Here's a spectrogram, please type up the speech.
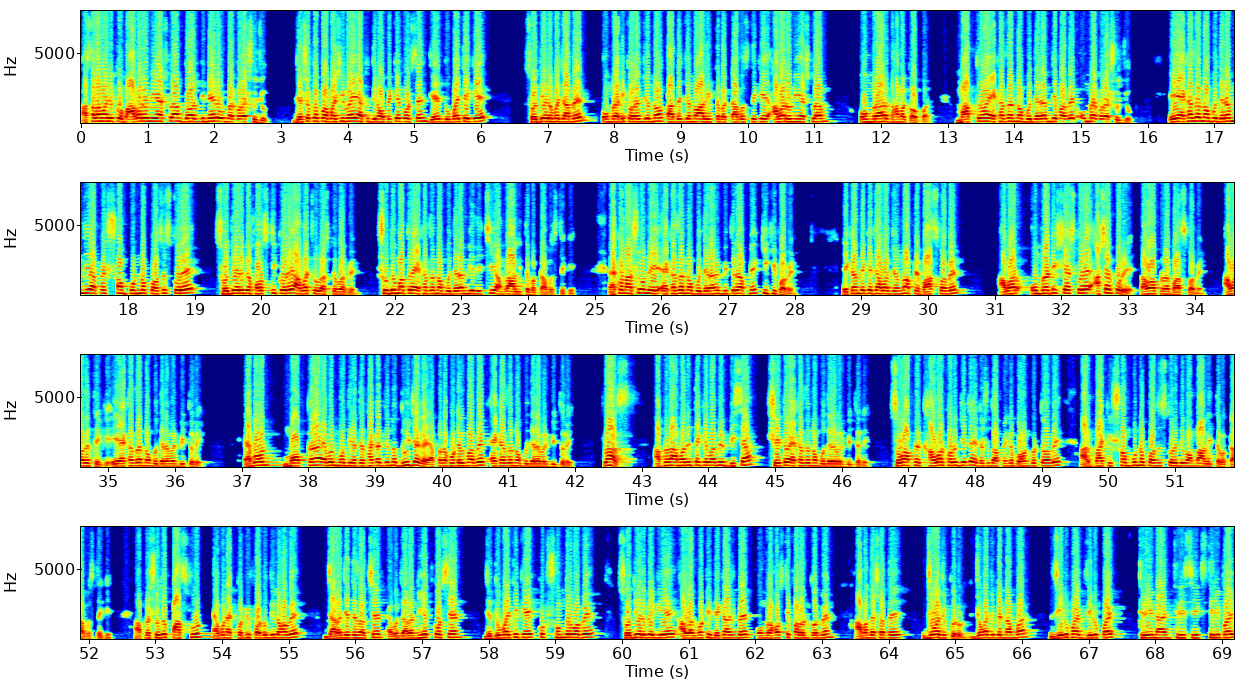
আসসালামু আলাইকুম, আবারও নিয়ে আসলাম দশ দিনের উমরা করার সুযোগ। যে সকল প্রবাসী ভাই এতদিন অপেক্ষা করছেন যে দুবাই থেকে সৌদি আরবে যাবেন উমরাটি করার জন্য, তাদের জন্য আল ইত্তেফাক ট্রাভেলস থেকে আবারও নিয়ে আসলাম উমরার ধামাকা অফার। মাত্র এক হাজার নব্বই দেরাম দিয়ে পাবেন উমরা করার সুযোগ। এই এক হাজার নব্বই দেরাম দিয়ে আপনি সম্পূর্ণ প্রসেস করে সৌদি আরবে হজটি করে আবার চলে আসতে পারবেন। শুধুমাত্র এক হাজার নব্বই দেরাম দিয়ে দিচ্ছি আমরা আল ইত্তেফাক ট্রাভেলস থেকে। এখন আসুন এই এক হাজার নব্বই দেরামের ভিতরে আপনি কি কি পাবেন? এখান থেকে যাওয়ার জন্য আপনি বাস পাবেন। আবার উমরাটি শেষ করে আসার পরে তাও আপনারা বাস পাবেন। আমাদের থেকে, এই এক হাজার নব্বই দেরামের ভিতরে। এবং মক্কা এবং মদিনাতে থাকার জন্য দুই জায়গায় আপনারা হোটেল পাবেন এক হাজার নব্বই দেরামের ভিতরে। প্লাস আপনারা আমাদের থেকে পাবেন ভিসা সেটাও এক হাজার নব্বই দেরামের ভিতরে। সো আপনার খাওয়ার খরচ যেটা, এটা শুধু আপনাকে বহন করতে হবে। আর বাকি সম্পূর্ণ প্রসেস করে দিব আমরা আলিত ট্রাভেলস থেকে। আপনার শুধু পাসপোর্ট এবং এক কপি ফটো দিলে হবে। যারা যেতে চাচ্ছেন এবং যারা নিয়ত করছেন যে দুবাই থেকে খুব সুন্দরভাবে সৌদি আরবে গিয়ে আল্লাহর ঘরটি দেখে আসবেন ওমরা হস্তি পালন করবেন। আমাদের সাথে যোগাযোগ করুন। যোগাযোগের number zero five zero five three nine three six three five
